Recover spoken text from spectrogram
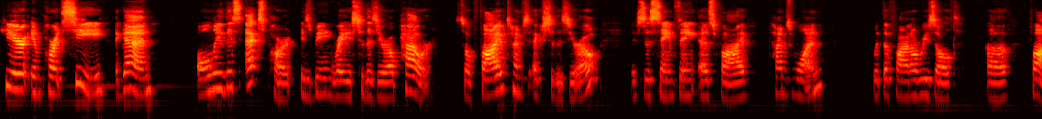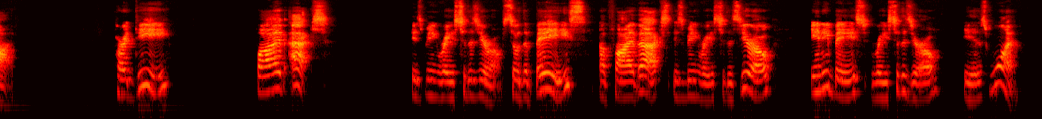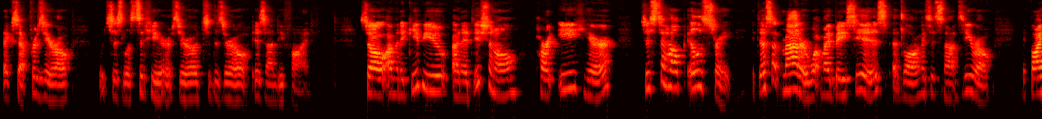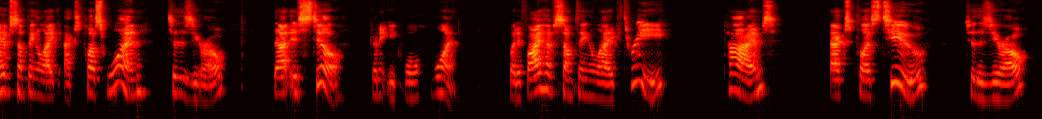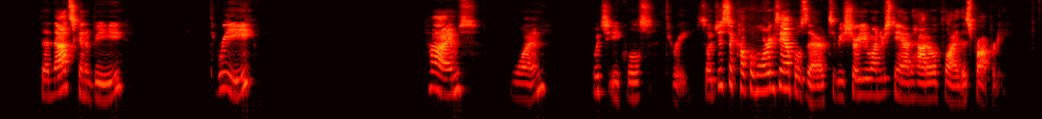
Here in part C, again, only this x part is being raised to the 0 power. So 5 times x to the 0 is the same thing as 5 times 1 with the final result of 5. Part D, 5x is being raised to the 0. So the base of 5x is being raised to the 0. Any base raised to the 0 is 1, except for 0, which is listed here. 0 to the 0 is undefined. So I'm going to give you an additional part E here just to help illustrate. It doesn't matter what my base is as long as it's not 0. If I have something like x plus 1 to the 0, that is still going to equal 1. But if I have something like 3 times x plus 2 to the 0, then that's going to be 3 times 1, which equals 3. So just a couple more examples there to be sure you understand how to apply this property.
